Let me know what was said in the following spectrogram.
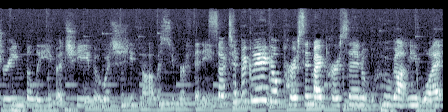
dream, believe, achieve which she thought was super fitting. So typically I go person by person who got me what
